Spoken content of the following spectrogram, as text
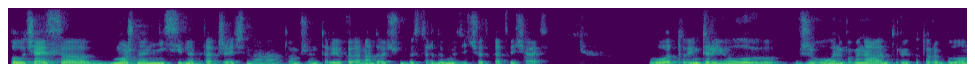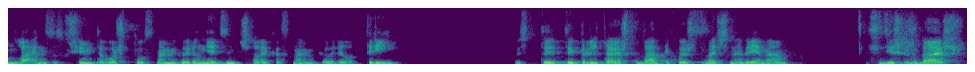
получается, можно не сильно отжечь на том же интервью, когда надо очень быстро думать и четко отвечать. Вот. Интервью вживую напоминало интервью, которое было онлайн, за исключением того, что с нами говорил не один человек, а с нами говорило три. То есть ты, ты прилетаешь туда, приходишь в назначенное время, сидишь, ожидаешь,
